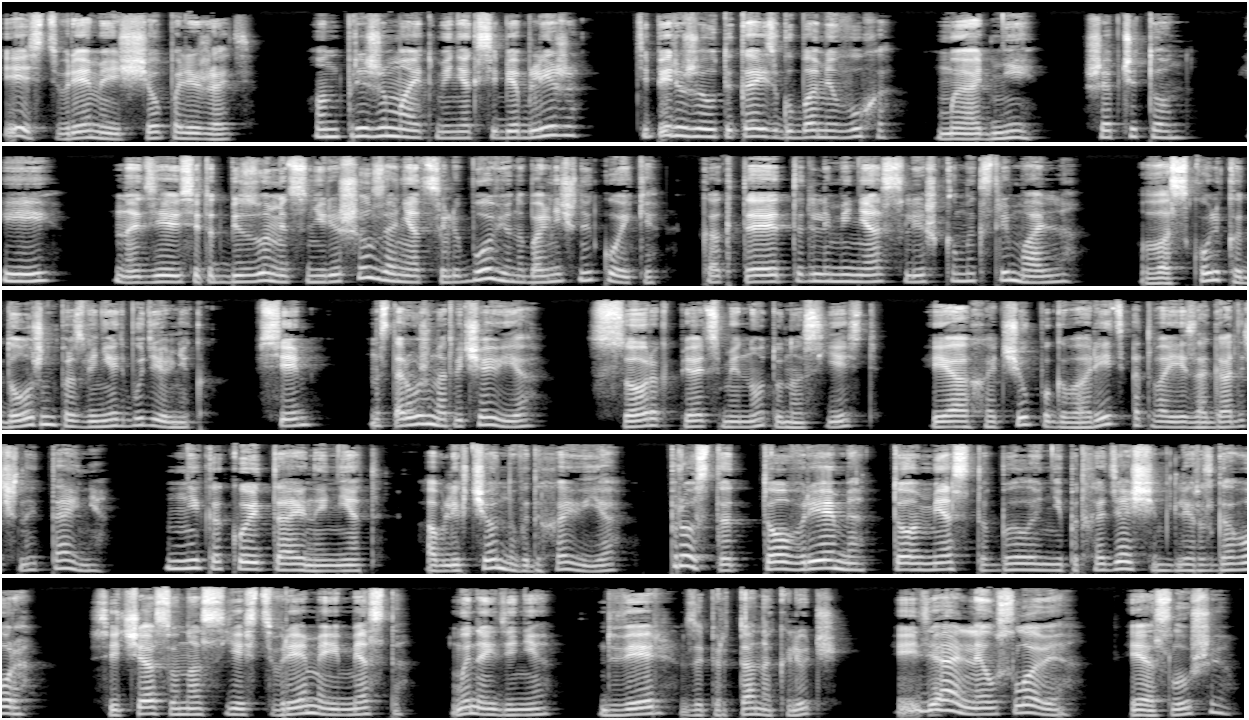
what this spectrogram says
«Есть время еще полежать». Он прижимает меня к себе ближе, теперь уже утыкаясь губами в ухо. «Мы одни», – шепчет он. «И?» Надеюсь, этот безумец не решил заняться любовью на больничной койке – как-то это для меня слишком экстремально. Во сколько должен прозвенеть будильник? В семь. Настороженно отвечаю я. Сорок пять минут у нас есть. Я хочу поговорить о твоей загадочной тайне. Никакой тайны нет. Облегченно выдыхаю я. Просто то время, то место было неподходящим для разговора. Сейчас у нас есть время и место. Мы наедине. Дверь заперта на ключ. Идеальные условия. Я слушаю.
